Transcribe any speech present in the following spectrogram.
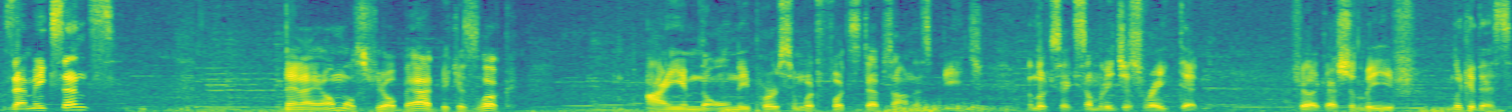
Does that make sense? And I almost feel bad because look, I am the only person with footsteps on this beach. It looks like somebody just raked it. I feel like I should leave. Look at this.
